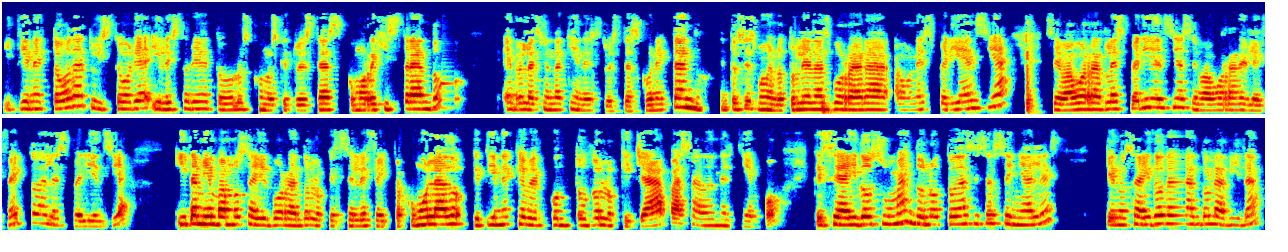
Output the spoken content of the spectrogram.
y tiene toda tu historia y la historia de todos los con los que tú estás como registrando en relación a quienes tú estás conectando. Entonces, bueno, tú le das borrar a, una experiencia, se va a borrar la experiencia, se va a borrar el efecto de la experiencia, y también vamos a ir borrando lo que es el efecto acumulado, que tiene que ver con todo lo que ya ha pasado en el tiempo, que se ha ido sumando, ¿no? Todas esas señales que nos ha ido dando la vida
